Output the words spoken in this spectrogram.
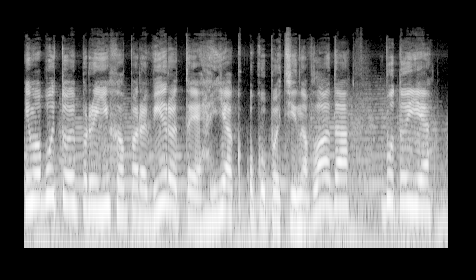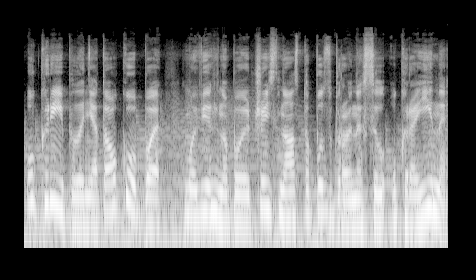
І, мабуть, той приїхав перевірити, як окупаційна влада будує укріплення та окопи, ймовірно, боючись наступу збройних сил України.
